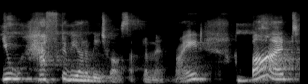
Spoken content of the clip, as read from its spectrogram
you have to be on a B12 supplement, right? But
